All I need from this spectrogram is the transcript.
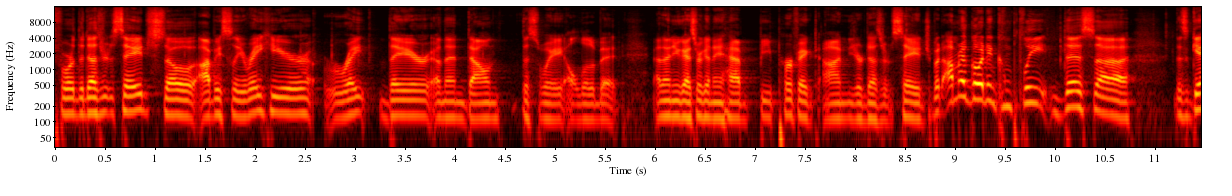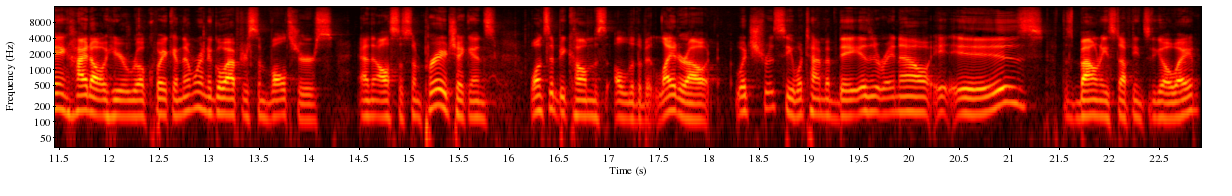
for the Desert Sage. So obviously right here, right there, and then down this way a little bit and then you guys are gonna have be perfect on your desert sage. But I'm gonna go ahead and complete this uh, this gang hideout here real quick, and then we're gonna go after some vultures and also some prairie chickens once it becomes a little bit lighter out. Which let's see, what time of day is it right now? It is this bounty stuff needs to go away.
